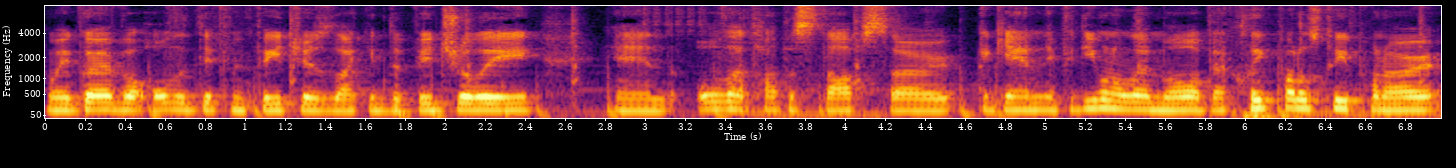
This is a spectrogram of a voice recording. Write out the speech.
and we go over all the different features like individually and all that type of stuff. So again, if you do want to learn more about ClickFunnels 2.0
